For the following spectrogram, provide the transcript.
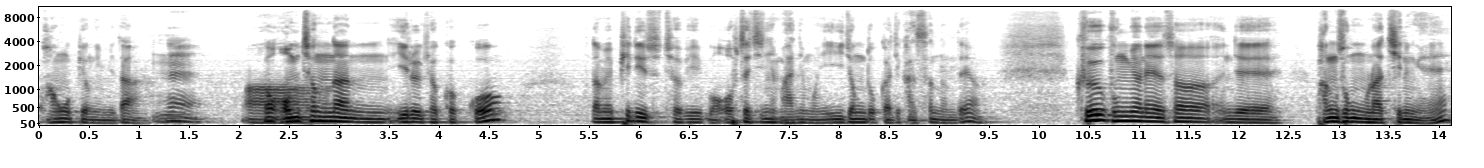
광우병입니다. 네. 아. 그 엄청난 일을 겪었고 그다음에 PD 수첩이 뭐 없어지니 많이 뭐니 이 정도까지 갔었는데요. 그 국면에서 이제 방송문화진흥회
